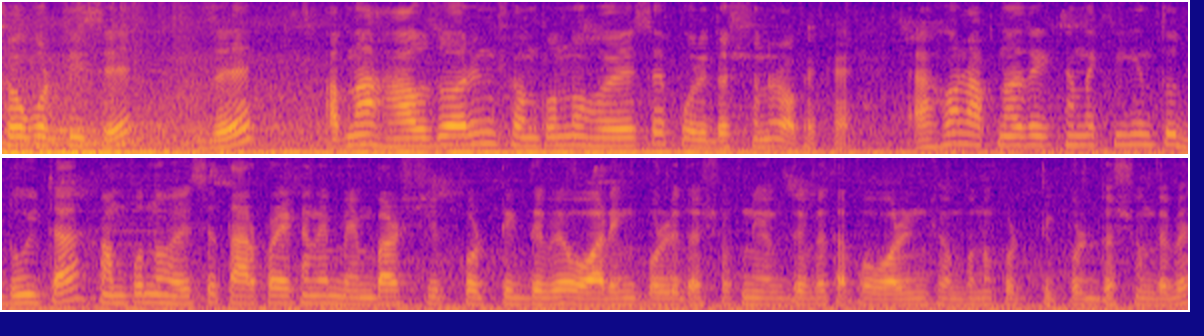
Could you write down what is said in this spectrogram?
শো করতেছে যে আপনার হাউস ওয়ারিং সম্পন্ন হয়েছে পরিদর্শনের অপেক্ষায়। এখন আপনাদের এখানে কি কিন্তু দুইটা সম্পূর্ণ হয়েছে। তারপর এখানে মেম্বারশিপ কর্তৃক দেবে ওয়ারিং পরিদর্শক নিয়োগ দেবে, তারপর ওয়ারিং সম্পূর্ণ কর্তৃক পরিদর্শন দেবে।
